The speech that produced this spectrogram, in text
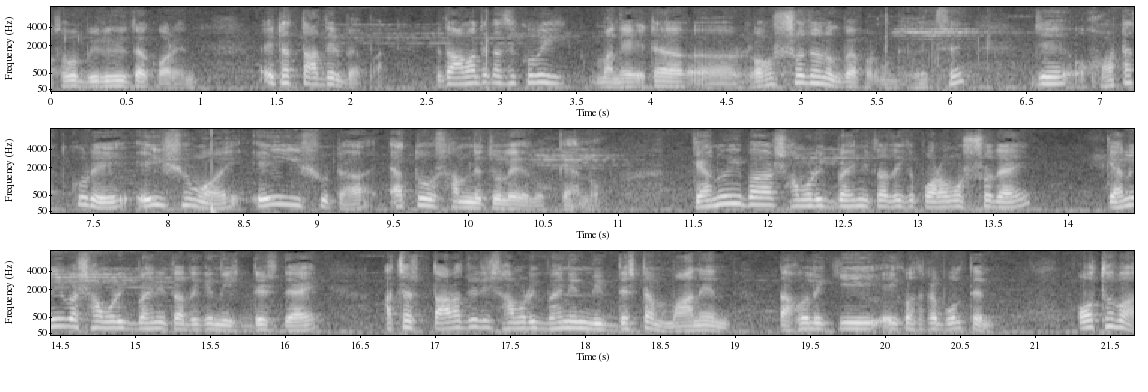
অথবা বিরোধিতা করেন, এটা তাদের ব্যাপার। কিন্তু আমাদের কাছে খুবই মানে এটা রহস্যজনক ব্যাপার মনে হয়েছে যে হঠাৎ করে এই সময় এই ইস্যুটা এত সামনে চলে এলো কেন? কেনই বা সামরিক বাহিনী তাদেরকে পরামর্শ দেয়? কেনই বা সামরিক বাহিনী তাদেরকে নির্দেশ দেয়? আচ্ছা তারা যদি সামরিক বাহিনীর নির্দেশটা মানেন, তাহলে কি এই কথাটা বলতেন? অথবা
